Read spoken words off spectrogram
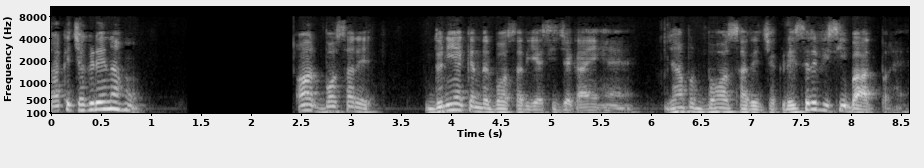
ताकि झगड़े ना हो, और बहुत सारे, दुनिया के अंदर बहुत सारी ऐसी जगहें हैं, जहाँ पर बहुत सारे झगड़े सिर्फ़ इसी बात पर हैं,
